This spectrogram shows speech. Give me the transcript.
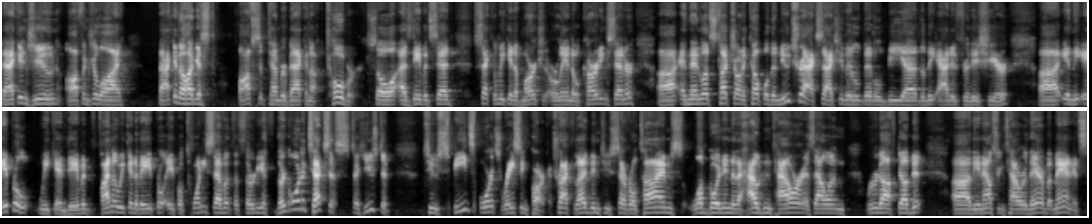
back in June, off in July, back in August, off September, back in October. So, as David said, second weekend of March at Orlando Karting Center, uh, and then let's touch on a couple of the new tracks actually that'll that'll be uh, that'll be added for this year uh, in the April weekend. David, final weekend of April, April 27th to 30th. They're going to Texas to Houston to Speed Sports Racing Park, a track that I've been to several times. Love going into the Howden Tower, as Alan Rudolph dubbed it uh, the announcing tower there. But man, it's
